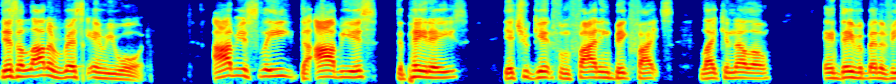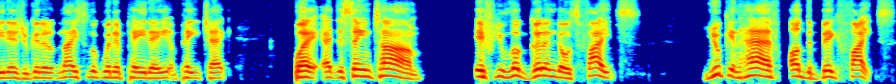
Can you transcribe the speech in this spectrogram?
there's a lot of risk and reward. Obviously, the obvious, the paydays that you get from fighting big fights like Canelo and David Benavidez, you get a nice look with a payday, a paycheck. But at the same time, if you look good in those fights, you can have other big fights.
